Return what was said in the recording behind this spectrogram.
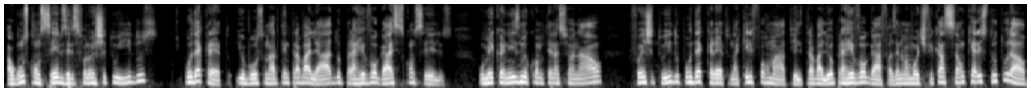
alguns conselhos eles foram instituídos por decreto e o Bolsonaro tem trabalhado para revogar esses conselhos. O mecanismo e o Comitê Nacional foi instituído por decreto naquele formato e ele trabalhou para revogar, fazendo uma modificação que era estrutural.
